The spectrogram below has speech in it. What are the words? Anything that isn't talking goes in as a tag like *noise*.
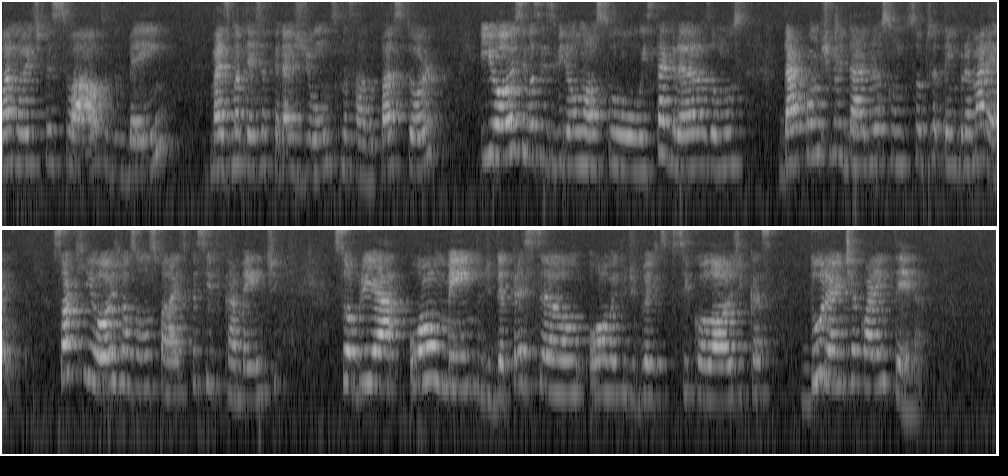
Boa noite, pessoal, tudo bem? Mais uma terça-feira juntos na Sala do Pastor. E hoje, se vocês viram o nosso Instagram, nós vamos dar continuidade ao assunto sobre Setembro Amarelo. Só que hoje nós vamos falar especificamente sobre a, o aumento de depressão, o aumento de doenças psicológicas durante a quarentena.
